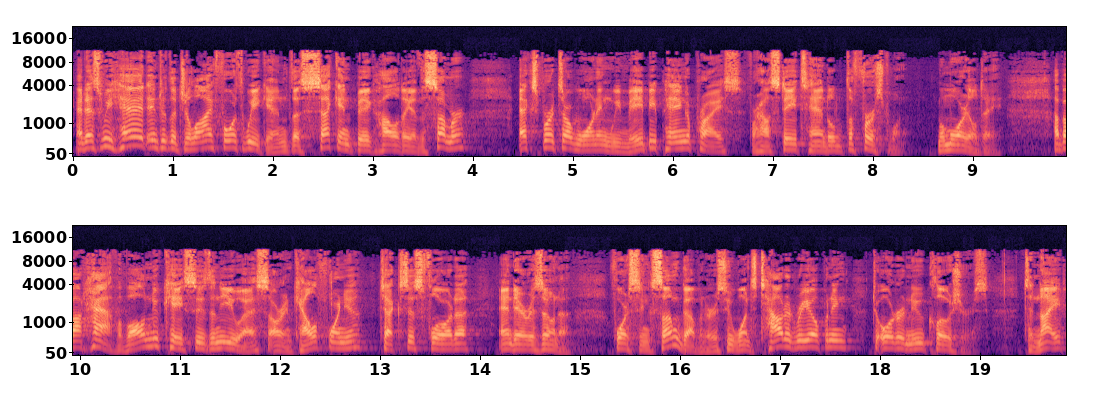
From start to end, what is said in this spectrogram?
And as we head into the July 4th weekend, the second big holiday of the summer, experts are warning we may be paying a price for how states handled the first one, Memorial Day. About half of all new cases in the U.S. are in California, Texas, Florida, and Arizona, forcing some governors who once touted reopening to order new closures. Tonight,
